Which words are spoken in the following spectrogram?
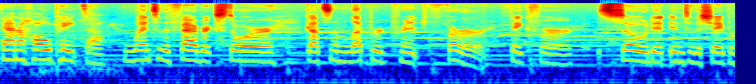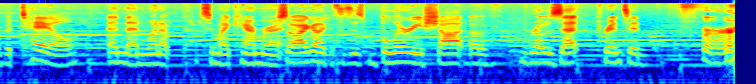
found a whole pizza. Went to the fabric store, got some leopard print fur, fake fur, sewed it into the shape of a tail, and then went up to my camera. So I got like this, this blurry shot of rosette printed fur.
